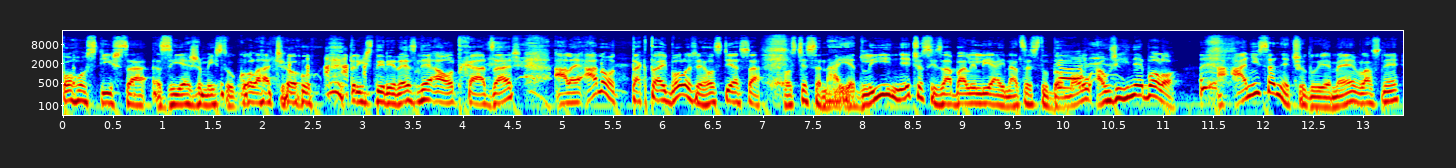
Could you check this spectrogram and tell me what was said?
pohostíš sa, zješ misu koláčov, 3-4 rezne a odchádzaš. Ale áno, tak to aj bolo, že hostia sa, hostia sa najedli, niečo si zabalili aj na cestu domov a už ich nebolo. A ani sa nečudujeme vlastne,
